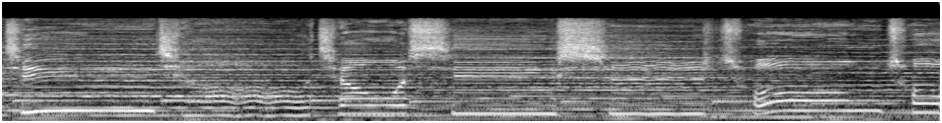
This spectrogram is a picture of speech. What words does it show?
静悄悄，我心事重重，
